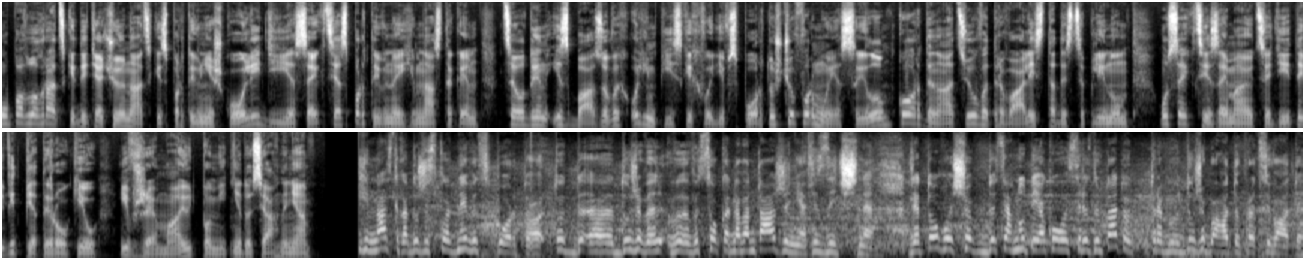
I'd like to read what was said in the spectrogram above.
У Павлоградській дитячо-юнацькій спортивній школі діє секція спортивної гімнастики. Це один із базових олімпійських видів спорту, що формує силу, координацію, витривалість та дисципліну. У секції займаються діти від 5 років і вже мають помітні досягнення. Гімнастика дуже складний вид спорту. Тут е, дуже ви- ви- високе навантаження фізичне. Для того, щоб досягнути якогось результату, треба дуже багато працювати.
